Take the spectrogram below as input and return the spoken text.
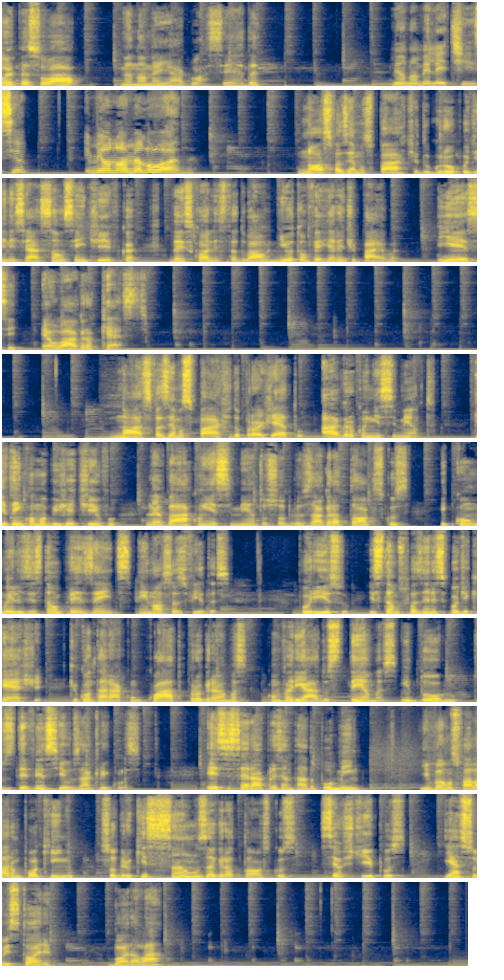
Oi, pessoal. Meu nome é Iago Lacerda. Meu nome é Letícia. E meu nome é Luana. Nós fazemos parte do grupo de iniciação científica da Escola Estadual Newton Ferreira de Paiva. E esse é o Agrocast. Nós fazemos parte do projeto Agroconhecimento, que tem como objetivo levar conhecimento sobre os agrotóxicos e como eles estão presentes em nossas vidas. Por isso, estamos fazendo esse podcast, que contará com quatro programas com variados temas em torno dos defensivos agrícolas. Esse será apresentado por mim e vamos falar um pouquinho sobre o que são os agrotóxicos, seus tipos e a sua história. Bora lá?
